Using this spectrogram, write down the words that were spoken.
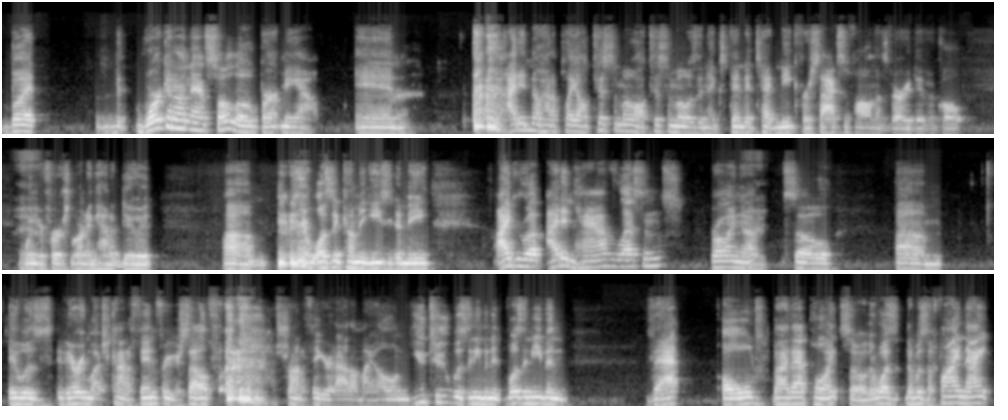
but working on that solo burnt me out, and I didn't know how to play altissimo. Altissimo is an extended technique for saxophone that's very difficult yeah. when you're first learning how to do it. Um, it wasn't coming easy to me. I grew up, I didn't have lessons growing up. Right. So um, it was very much kind of fend for yourself. I was trying to figure it out on my own. YouTube wasn't even, it wasn't even that old by that point. So there was, there was a finite,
